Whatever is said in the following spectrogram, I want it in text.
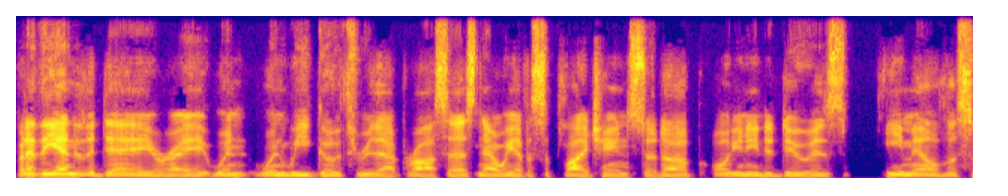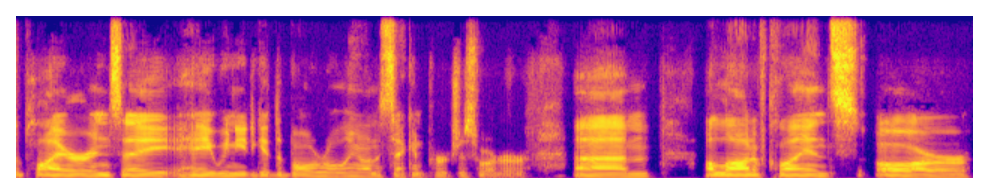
but at the end of the day right when when we go through that process now we have a supply chain stood up all you need to do is email the supplier and say hey we need to get the ball rolling on a second purchase order um, a lot of clients are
